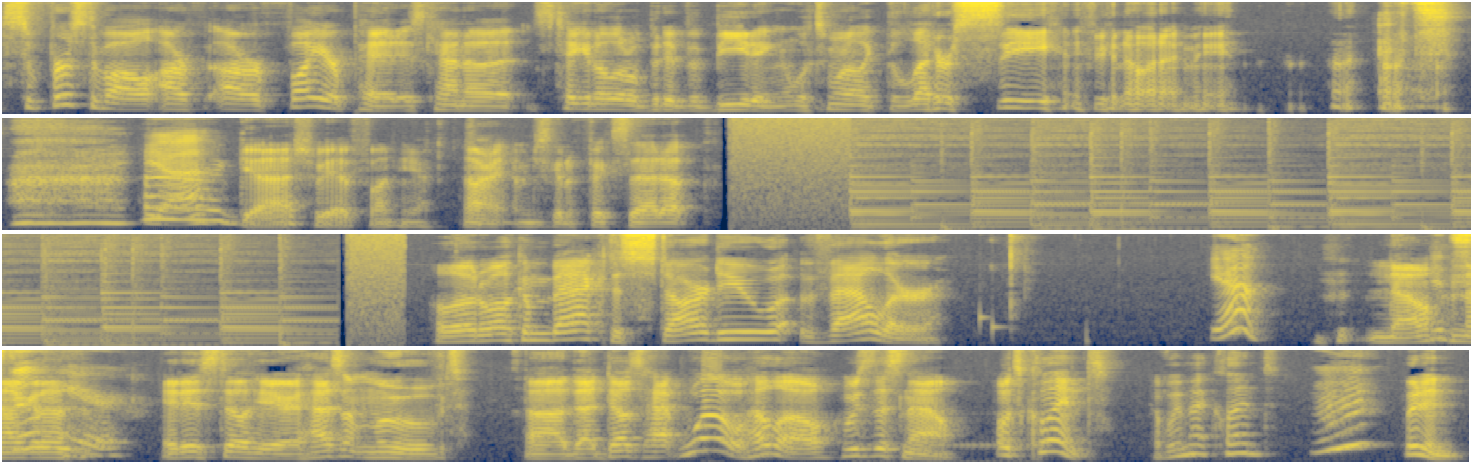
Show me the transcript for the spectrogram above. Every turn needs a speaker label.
Speaker 1: so first of all, our our fire pit is kind of it's taking a little bit of a beating. It looks more like the letter C, if you know what I mean.
Speaker 2: Yeah.
Speaker 1: Ah, gosh, we have fun here. All right, I'm just gonna fix that up. Hello and welcome back to Stardew Valley.
Speaker 2: Yeah.
Speaker 1: No,
Speaker 2: It's
Speaker 1: not
Speaker 2: still
Speaker 1: gonna.
Speaker 2: here.
Speaker 1: It is still here. It hasn't moved. Uh, that does have. Whoa, hello. Who's this now? Oh, it's Clint. Have we met Clint? Mm-hmm. We didn't.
